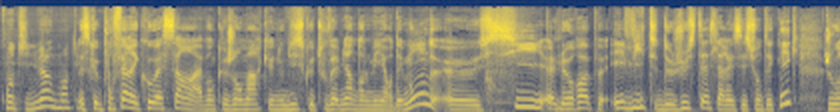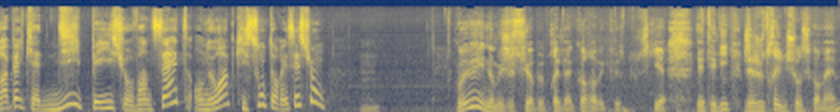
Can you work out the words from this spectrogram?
continuer à augmenter. Parce que pour faire écho à ça, hein, avant que Jean-Marc nous dise que tout va bien dans le meilleur des mondes, euh, si l'Europe évite de justesse la récession technique, je vous rappelle qu'il y a 10 pays sur 27 en Europe qui sont en récession. Oui, oui, non, mais je suis à peu près d'accord avec tout ce qui a été dit. J'ajouterai une chose quand même,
